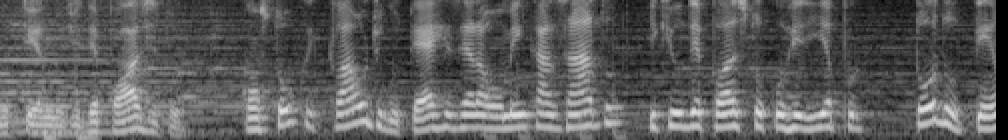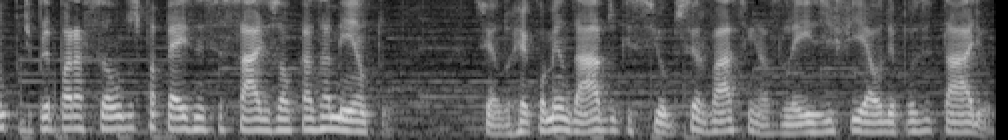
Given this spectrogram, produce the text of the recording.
No termo de depósito, constou que Cláudio Guterres era homem casado e que o depósito ocorreria por todo o tempo de preparação dos papéis necessários ao casamento, sendo recomendado que se observassem as leis de fiel depositário,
